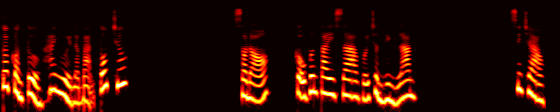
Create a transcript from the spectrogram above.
tôi còn tưởng hai người là bạn tốt chứ. Sau đó, cậu vươn tay ra với Trần Hình Lan. Xin chào,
